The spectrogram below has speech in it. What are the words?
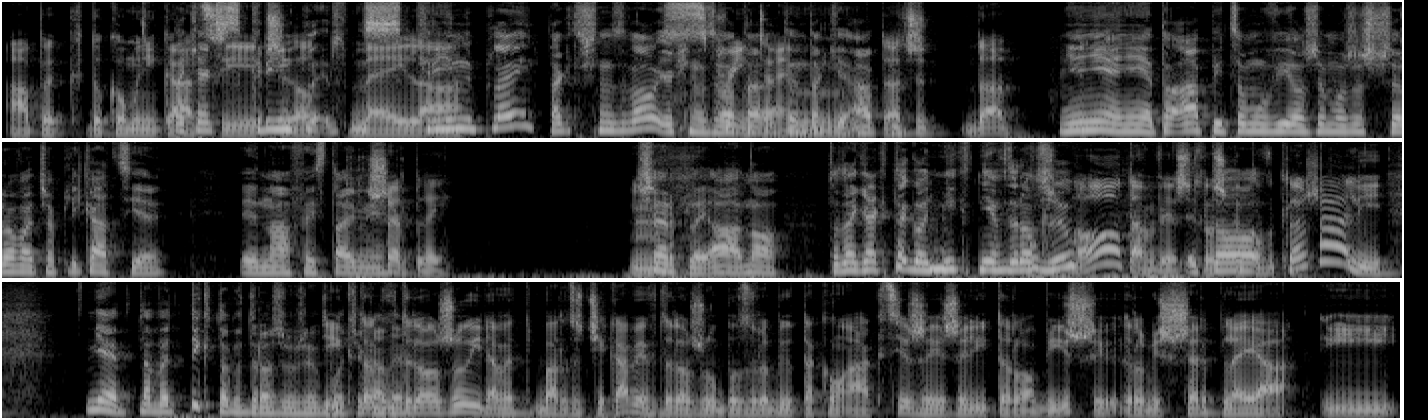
apek do Tak komunikacji, czy screenplay, od maila... screenplay? Tak to się nazywało? Jak się nazywa ta, ten takie API? Znaczy, da, Nie, nie, nie, to API, co mówiło, że możesz szerować aplikacje y, na FaceTime. SharePlay. Mm. SharePlay, a no. To tak jak tego nikt nie wdrożył? No tam wiesz, To- troszkę powdrażali. Nie, nawet TikTok wdrożył, żeby było TikTok ciekawie. wdrożył i nawet bardzo ciekawie wdrożył, bo zrobił taką akcję, że jeżeli to robisz, robisz SharePlaya i,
